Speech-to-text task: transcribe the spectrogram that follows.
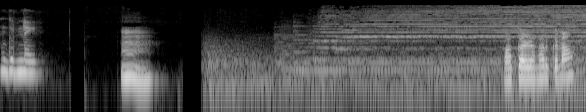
good night hmm. பார்க்க அழகா இருக்கனா ம்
